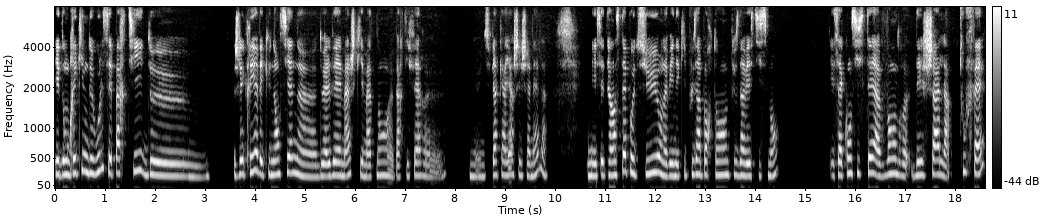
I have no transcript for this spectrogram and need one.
Et donc Breaking the Wool, c'est parti de. Je l'ai créé avec une ancienne de LVMH qui est maintenant partie faire une, super carrière chez Chanel. Mais c'était un step au-dessus. On avait une équipe plus importante, plus d'investissement. Et ça consistait à vendre des châles tout faits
